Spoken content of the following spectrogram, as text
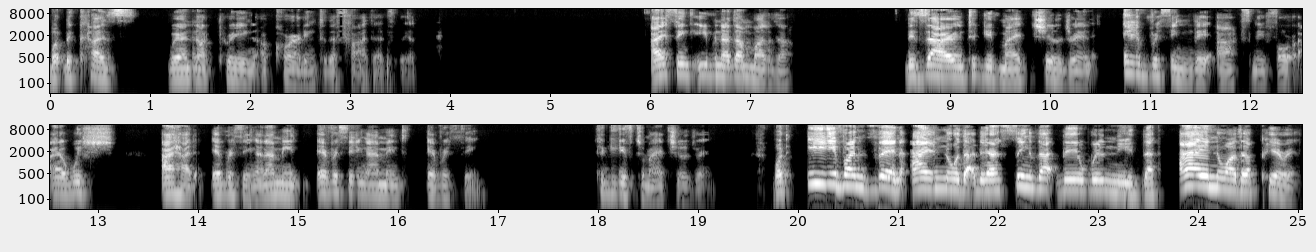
but because we are not praying according to the Father's will. I think even as a mother, desiring to give my children everything they ask me for, I wish I had everything. And I mean everything, I meant everything to give to my children. But even then, I know that there are things that they will need that I know as a parent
